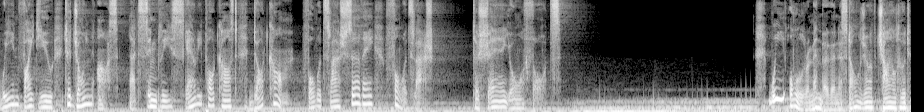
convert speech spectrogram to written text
we invite you to join us at simplyscarypodcast.com forward slash survey forward slash to share your thoughts. We all remember the nostalgia of childhood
